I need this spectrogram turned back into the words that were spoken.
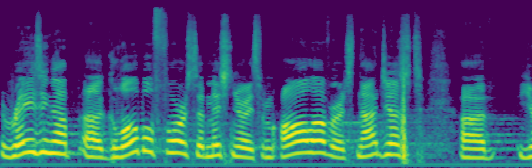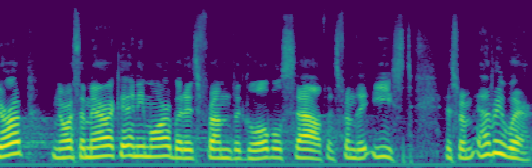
raising up a global force of missionaries from all over. It's not just uh, Europe, North America anymore, but it's from the global south, it's from the east, it's from everywhere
